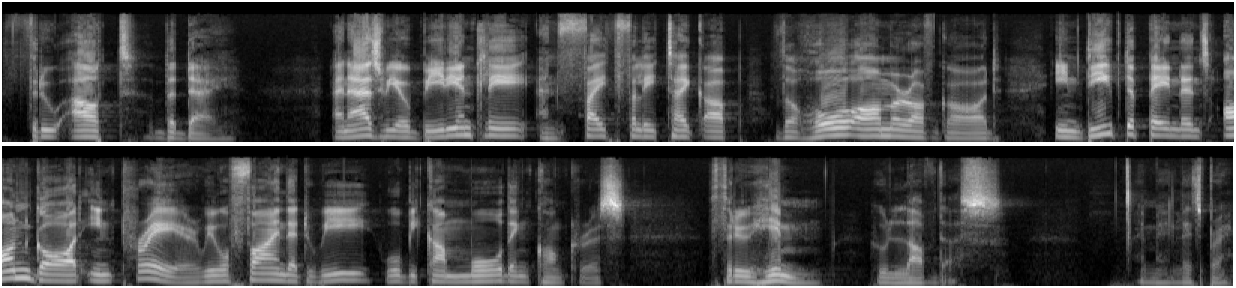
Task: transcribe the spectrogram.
throughout the day. And as we obediently and faithfully take up the whole armor of God in deep dependence on God in prayer, we will find that we will become more than conquerors through Him who loved us. Amen. Let's pray.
